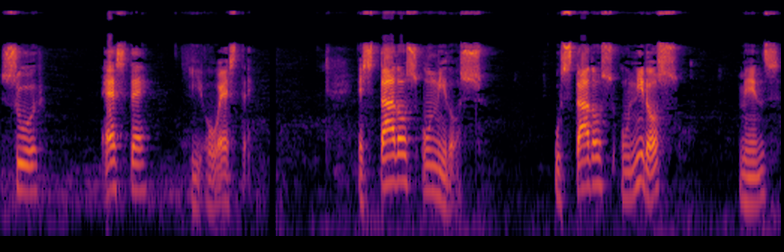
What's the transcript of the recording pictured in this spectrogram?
Sur, Este y Oeste. Estados Unidos. Estados Unidos means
